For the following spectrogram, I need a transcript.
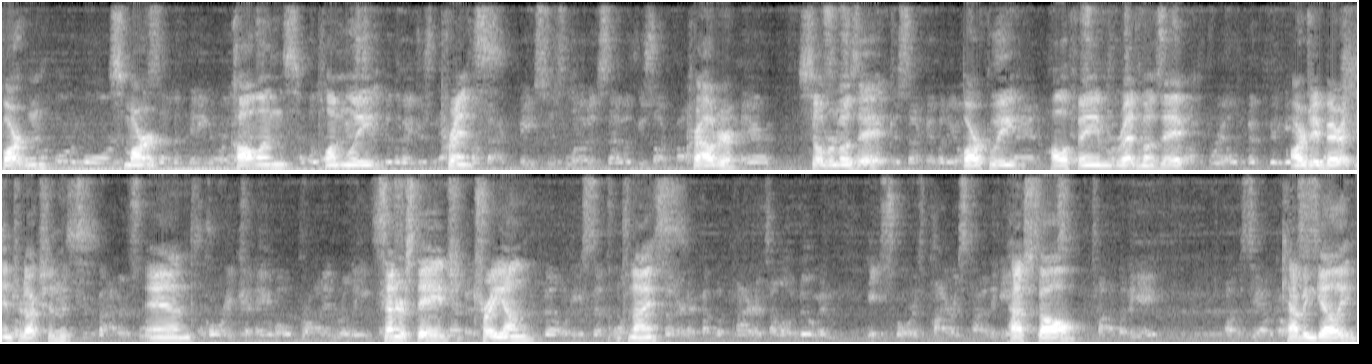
Barton, Smart, Collins, Plumlee, Prince, Crowder, Silver Mosaic, Barkley, Hall of Fame, Red Mosaic, RJ Barrett introductions, and center stage, Trae Young. It's nice. Pascal, Kabengele,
